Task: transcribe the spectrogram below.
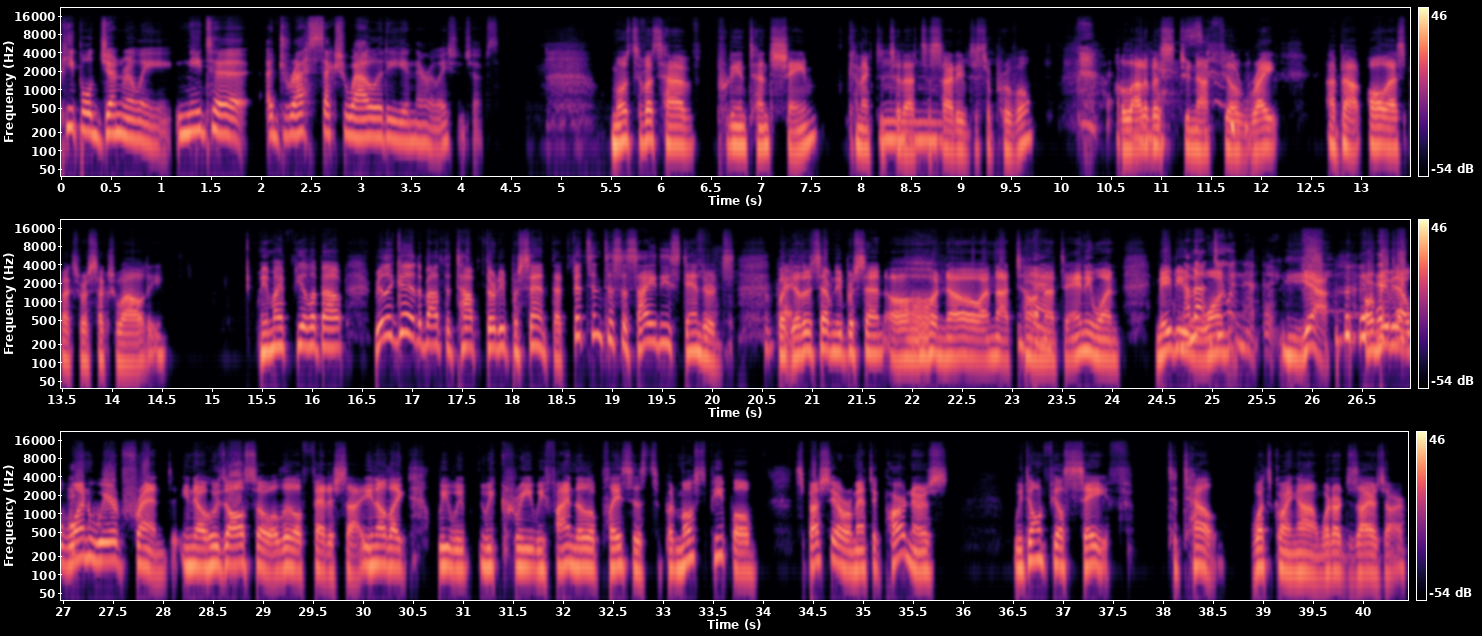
people generally need to address sexuality in their relationships? Most of us have pretty intense shame connected to that Mhm. society of disapproval. A lot of us do not feel right about all aspects of our sexuality. We might feel about really good about the top 30% that fits into society's standards. But the other 70%, oh no, I'm not telling Yeah. that to anyone. Maybe And I'm not one doing that thing. Yeah. or maybe that one weird friend, you know, who's also a little fetish side. You know, like we we we create we find little places to, but most people, especially our romantic partners, we don't feel safe to tell what's going on, what our desires are.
